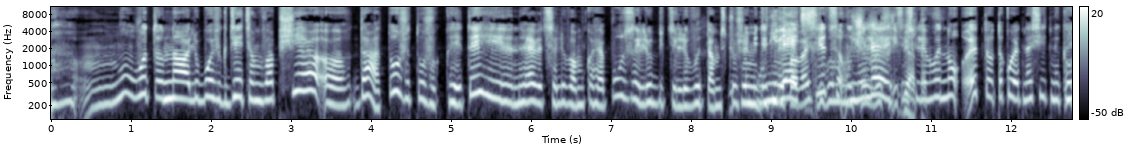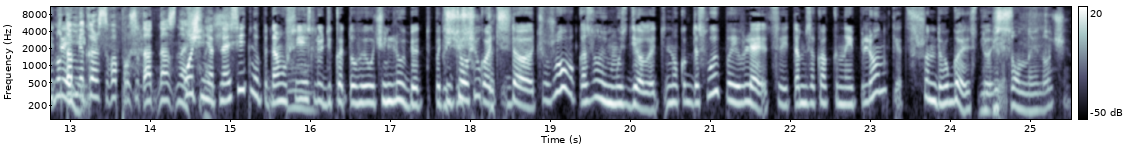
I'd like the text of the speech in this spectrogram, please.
ну, вот на любовь к детям вообще, э, да, тоже, тоже критерии. Нравится ли вам карапузы, любите ли вы там с чужими детьми умиляетесь повозиться, ли умиляетесь ли вы, ну, это такой относительный критерий. Ну, ну, там, мне кажется, вопрос это однозначно. Очень относительный, потому что mm. есть люди, которые очень любят потетёшкать, да, чужого, козу ему сделать, но когда свой появляется, и там закаканные пеленки, это совершенно другая история. И бессонные ночи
